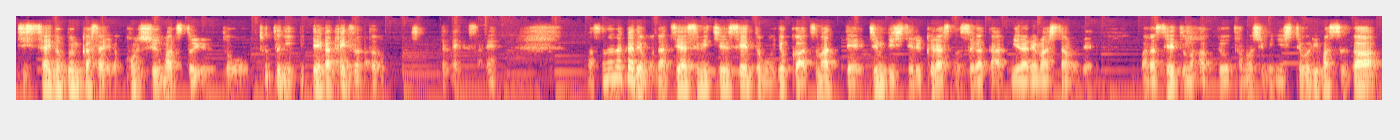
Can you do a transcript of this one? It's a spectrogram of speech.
実際の文化祭が今週末というと、ちょっと日程がタイトだったのかもしれないですかね。まあ、その中でも夏休み中、生徒もよく集まって準備しているクラスの姿見られましたので、まだ生徒の発表を楽しみにしておりますが、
